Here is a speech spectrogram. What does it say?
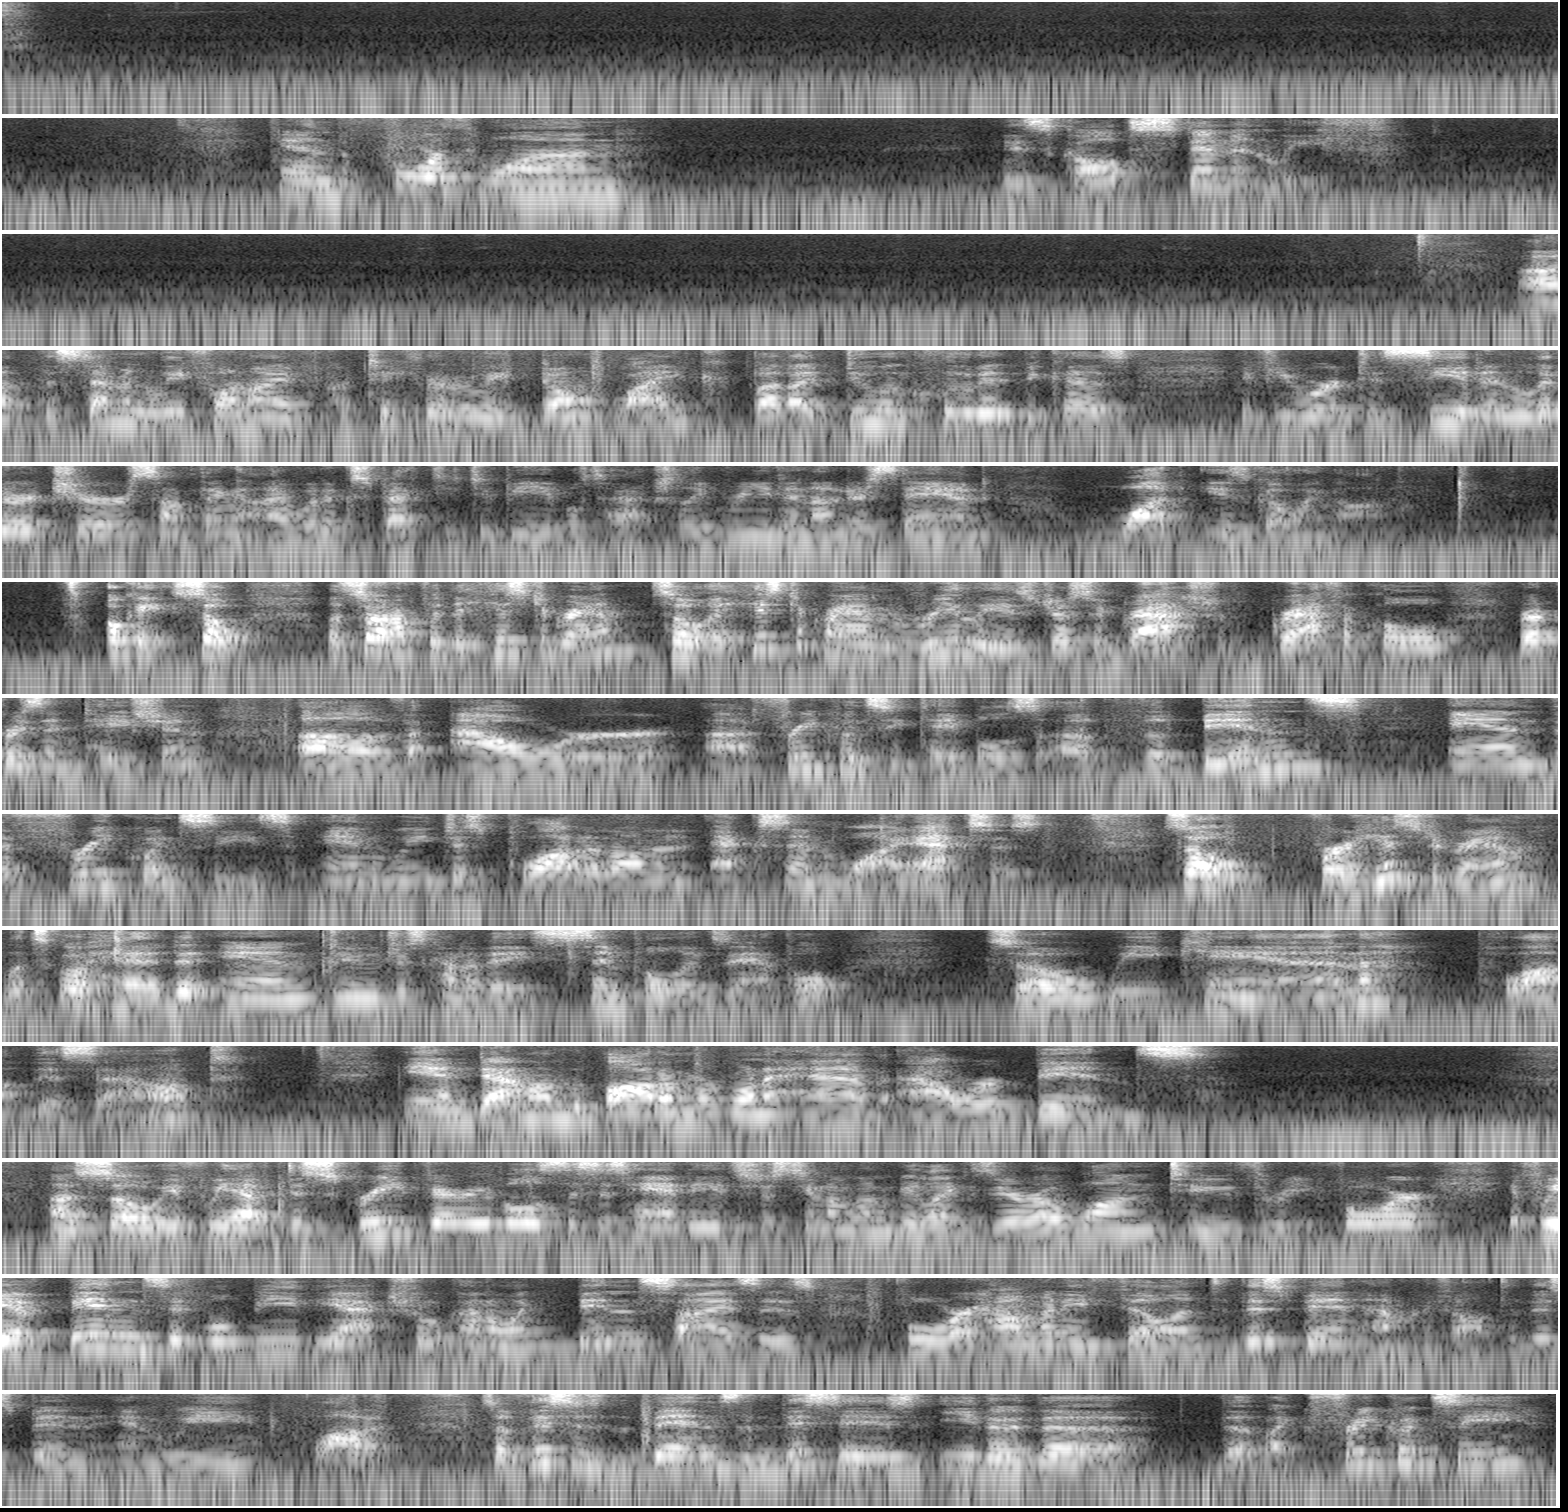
And the fourth one is called stem and leaf. Uh, the stem and leaf one I particularly don't like, but I do include it because if you were to see it in literature or something, I would expect you to be able to actually read and understand what is going on. Okay, so let's start off with a histogram. So a histogram really is just a graph graphical representation of our uh, frequency tables of the bins and the frequencies, and we just plot it on an x and y axis. So for a histogram, let's go ahead and do just kind of a simple example. So we can plot this out, and down on the bottom we're going to have our bins. Uh, so if we have discrete variables, this is handy. It's just you know going to be like 0, 1, 2, 3, 4. If we have bins, it will be the actual kind of like bin sizes for how many fell into this bin, how many fell into this bin, and we plot it. So if this is the bins, then this is either the, the like frequency,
